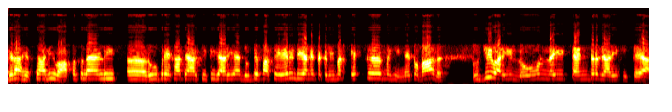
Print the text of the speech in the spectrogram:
ਜਿਹੜਾ ਹਿੱਸਾ ਦੀ ਵਾਪਸ ਲੈਣ ਲਈ ਰੂਪਰੇਖਾ ਤਿਆਰ ਕੀਤੀ ਜਾ ਰਹੀ ਹੈ। ਦੂਜੇ ਪਾਸੇ 에ਅਰ ਇੰਡੀਆ ਨੇ ਤਕਰੀਬਨ 1 ਮਹੀਨੇ ਤੋਂ ਬਾਅਦ ਦੂਜੀ ਵਾਰੀ ਲੋਨ ਲਈ ਟੈਂਡਰ ਜਾਰੀ ਕੀਤੇ ਆ।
